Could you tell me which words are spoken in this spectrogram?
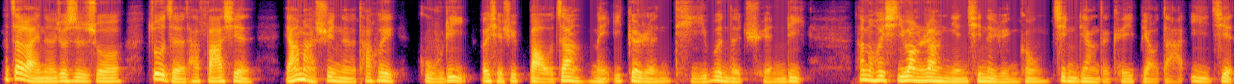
那再来呢，就是说作者他发现亚马逊呢，他会鼓励而且去保障每一个人提问的权利。他们会希望让年轻的员工尽量的可以表达意见，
